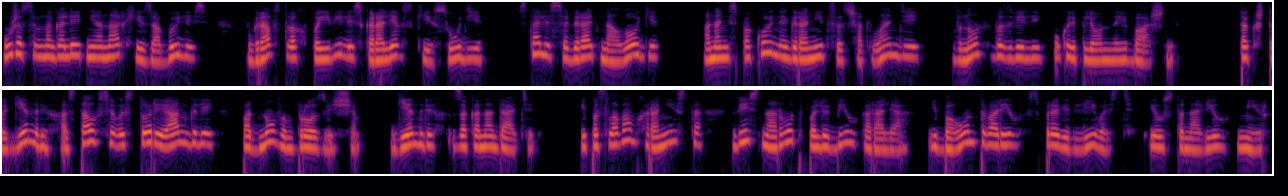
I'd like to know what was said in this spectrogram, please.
Ужасы многолетней анархии забылись, в графствах появились королевские судьи, стали собирать налоги, а на неспокойной границе с Шотландией вновь возвели укрепленные башни. Так что Генрих остался в истории Англии под новым прозвищем Генрих законодатель. И по словам хрониста, весь народ полюбил короля, ибо он творил справедливость и установил мир.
